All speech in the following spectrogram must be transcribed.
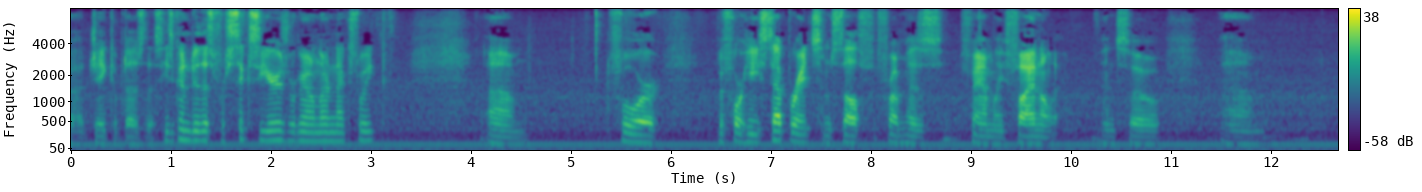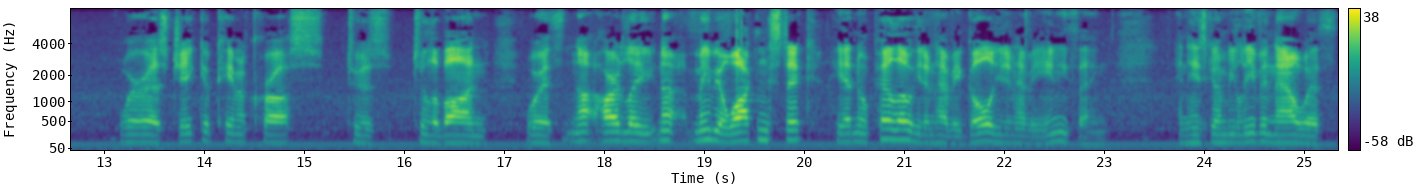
uh, Jacob does this he's going to do this for six years we're going to learn next week um, for before he separates himself from his family finally. And so, um, whereas Jacob came across to his to Laban with not hardly, not maybe a walking stick. He had no pillow. He didn't have any gold. He didn't have any anything, and he's going to be leaving now with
